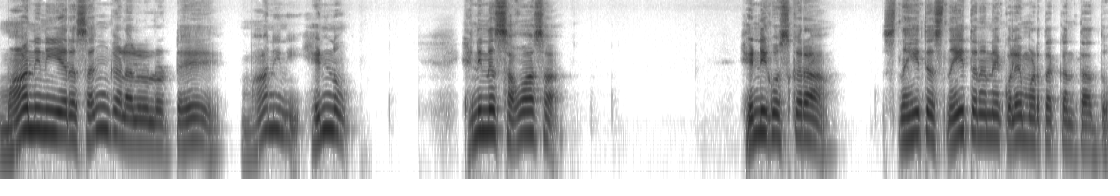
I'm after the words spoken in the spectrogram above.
ಮಾನಿನಿಯರ ಸಂಗಳಲೊಟ್ಟೆ ಮಾನಿನಿ ಹೆಣ್ಣು, ಹೆಣ್ಣಿನ ಸವಾಸ ಹೆಣ್ಣಿಗೋಸ್ಕರ ಸ್ನೇಹಿತ ಸ್ನೇಹಿತನನ್ನೇ ಕೊಲೆ ಮಾಡ್ತಕ್ಕಂಥದ್ದು.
